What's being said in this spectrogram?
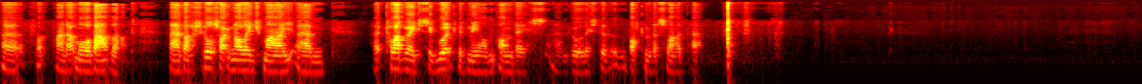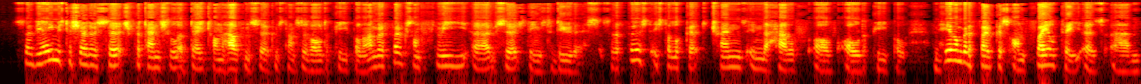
find out more about that. Uh, but I should also acknowledge my um, uh, collaborators who worked with me on, on this, um, who are listed at the bottom of the slide there. So the aim is to show the research potential of data on the health and circumstances of older people. And I'm going to focus on three uh, research themes to do this. So the first is to look at trends in the health of older people. And here I'm going to focus on frailty as um,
